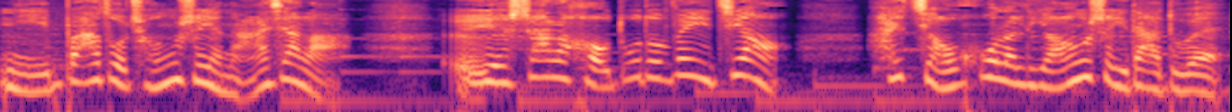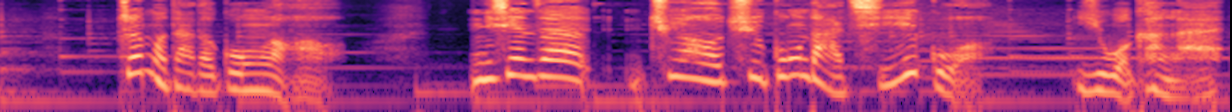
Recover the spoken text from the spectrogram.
你八座城池也拿下了，也杀了好多的魏将，还缴获了粮食一大堆，这么大的功劳，你现在却要去攻打齐国。依我看来，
